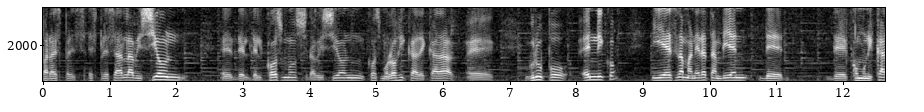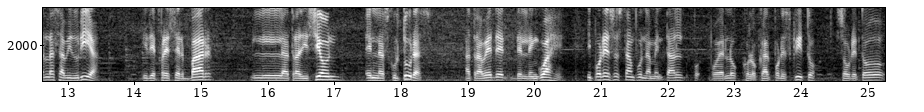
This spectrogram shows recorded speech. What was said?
para expresar la visión eh, del, cosmos, la visión cosmológica de cada eh, grupo étnico y es la manera también de, de comunicar la sabiduría y de preservar la tradición, en las culturas a través del lenguaje. Y por eso es tan fundamental poderlo colocar por escrito, sobre todo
